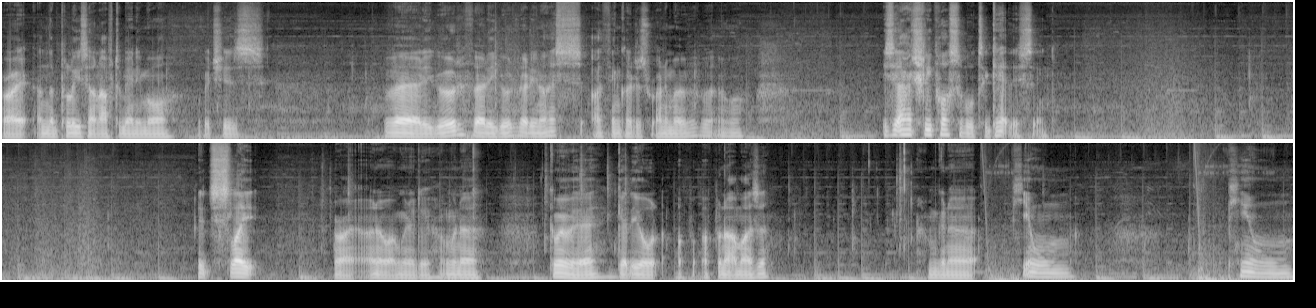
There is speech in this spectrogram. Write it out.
Right, and the police aren't after me anymore, which is very good, very good, very nice. I think I just ran him over, but oh well. Is it actually possible to get this thing? it's like right I know what I'm gonna do. I'm gonna come over here get the old up, up atomizer. I'm gonna pium, pium,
